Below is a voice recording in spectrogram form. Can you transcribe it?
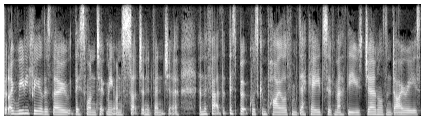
But I really feel as though this one took me on such an adventure. And the fact that this book was compiled from decades of Matthew's journals and diaries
